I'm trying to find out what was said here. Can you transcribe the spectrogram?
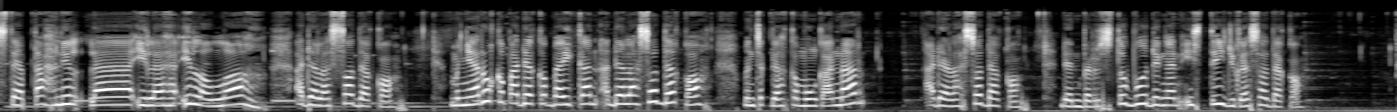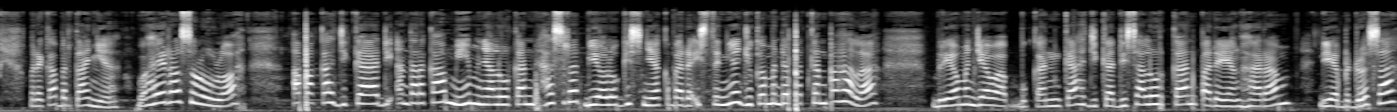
Setiap tahlil La ilaha illallah adalah sodakoh. Menyeru kepada kebaikan adalah sodakoh. Mencegah kemungkaran adalah sodakoh. Dan bersetubuh dengan istri juga sodakoh mereka bertanya, "Wahai Rasulullah, apakah jika di antara kami menyalurkan hasrat biologisnya kepada istrinya juga mendapatkan pahala?" Beliau menjawab, "Bukankah jika disalurkan pada yang haram, dia berdosa?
